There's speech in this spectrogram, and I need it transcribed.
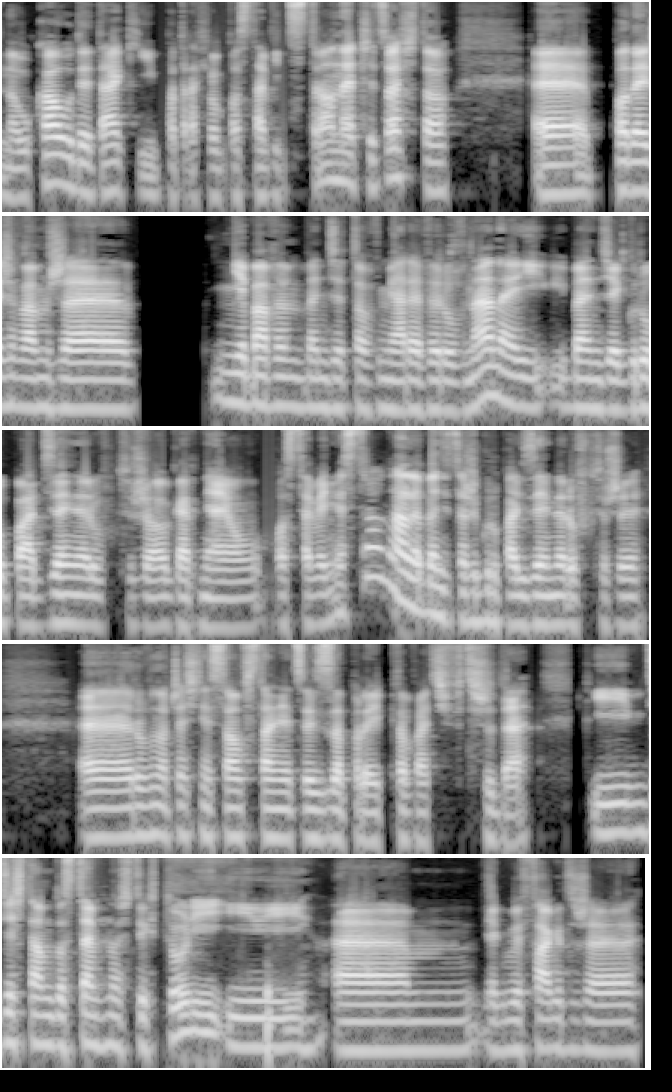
no-cody, tak, i potrafią postawić stronę czy coś, to e, podejrzewam, że niebawem będzie to w miarę wyrównane i, i, będzie grupa designerów, którzy ogarniają postawienie strony, ale będzie też grupa designerów, którzy e, równocześnie są w stanie coś zaprojektować w 3D. I gdzieś tam dostępność tych tuli i jakby fakt, że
